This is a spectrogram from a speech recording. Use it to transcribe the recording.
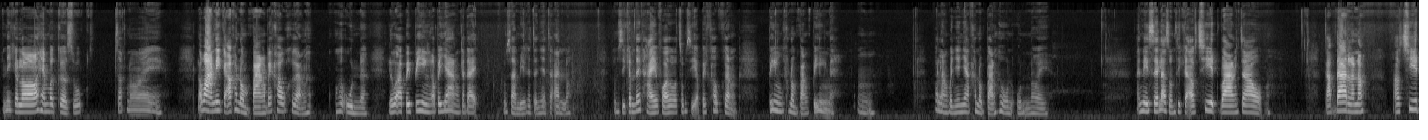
อันนี้ก็รอแฮมเบอร์เกอร์ซุกสักหน่อย ระหว่างนี้ก็เอาขนมปังไปเข้าเครื่องให้อุ่นนะหรือว่าเอาไปปิ้ง เอาไปย่างก็ได้ คุณสามีก็จะเนี่ยจะอันเนาะสมศรีกำได้ไทยพอสมศรีเอาไปเข้าเครื่องปิ้งขนมปังปิ้งนะอืมพอหลังเป็นยากๆขนมปังให้อุ่นๆหน่อย อันนี้เสร็จแล้วสมศรีก็เอาชีตวางเจ้ากลับด้านแล้วเนาะเอาชีต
